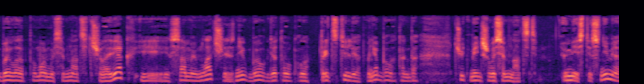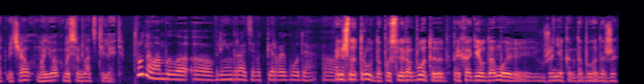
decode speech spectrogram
было, по-моему, 17 человек, и самый младший из них был где-то около 30 лет. Мне было тогда чуть меньше 18. Вместе с ними отмечал мое 18-летие. Трудно вам было э, в Ленинграде вот первые годы? Э... Конечно, трудно. После работы приходил домой, и уже некогда было даже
